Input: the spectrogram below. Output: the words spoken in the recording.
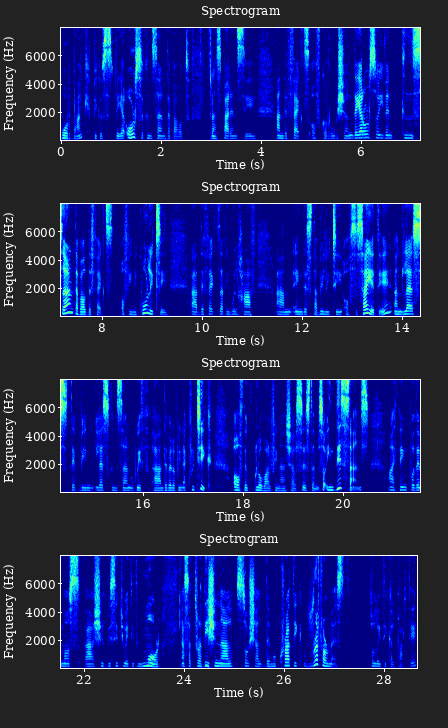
World Bank because they are also concerned about transparency and the effects of corruption. They are also even concerned about the effects of inequality, uh, the effects that it will have um, in the stability of society, unless they've been less concerned with uh, developing a critique of the global financial system. So, in this sense, I think Podemos uh, should be situated more as a traditional social democratic reformist political party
